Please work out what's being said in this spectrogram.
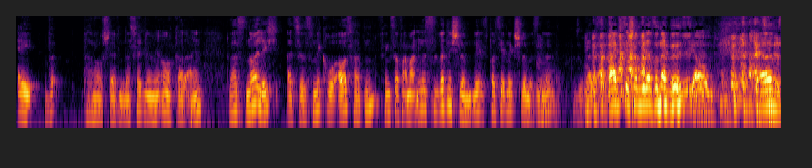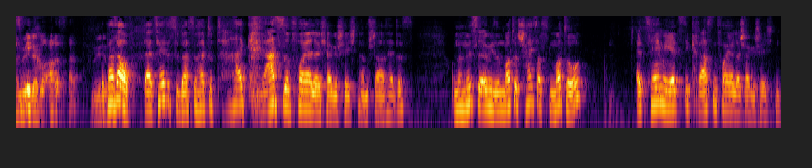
Ey, pass mal auf, Steffen, das fällt mir nämlich auch noch gerade ein. Du hast neulich, als wir das Mikro aus hatten, fängst du auf einmal an, es wird nicht schlimm, nee, es passiert nichts Schlimmes, ne? Du reibst, reibst dir schon wieder so nervös die Augen. als sie das Mikro aus hat. Pass auf, da erzähltest du, dass du halt total krasse Feuerlöcher-Geschichten am Start hättest. Und dann müsste irgendwie so ein Motto, scheiß aufs Motto, erzähl mir jetzt die krassen Feuerlöcher-Geschichten.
